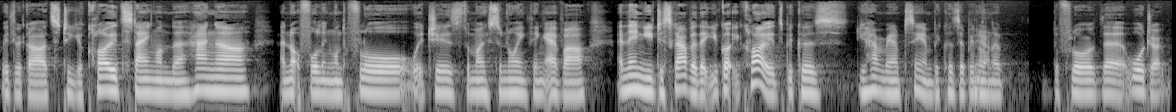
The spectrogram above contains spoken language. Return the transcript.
with regards to your clothes staying on the hanger and not falling on the floor, which is the most annoying thing ever. And then you discover that you've got your clothes because you haven't been able to see them because they've been on the, the floor of the wardrobe.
